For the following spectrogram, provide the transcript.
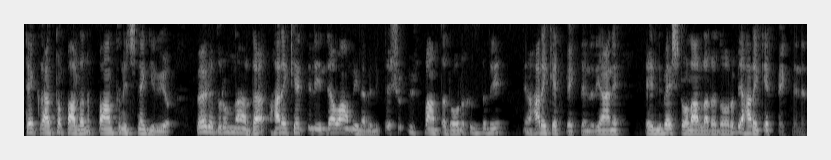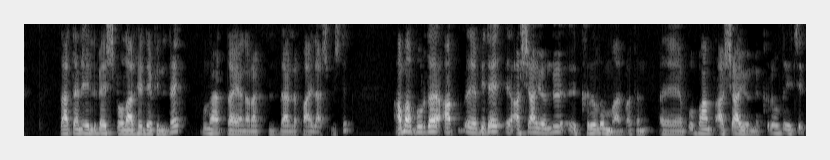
Tekrar toparlanıp bantın içine giriyor. Böyle durumlarda hareketliliğin devamıyla birlikte şu üst bantta doğru hızlı bir e, hareket beklenir. Yani 55 dolarlara doğru bir hareket beklenir. Zaten 55 dolar hedefini de buna dayanarak sizlerle paylaşmıştık. Ama burada e, bir de aşağı yönlü e, kırılım var. Bakın bu bant aşağı yönlü kırıldığı için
